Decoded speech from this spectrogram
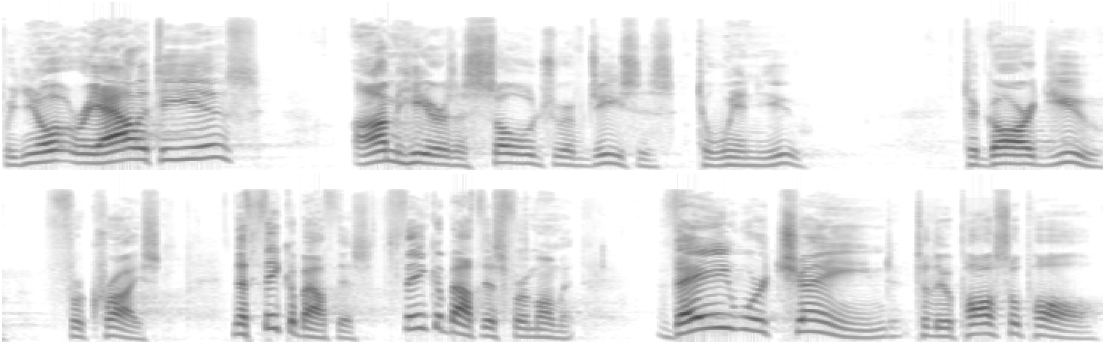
But you know what reality is? I'm here as a soldier of Jesus to win you, to guard you for Christ. Now, think about this. Think about this for a moment. They were chained to the Apostle Paul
